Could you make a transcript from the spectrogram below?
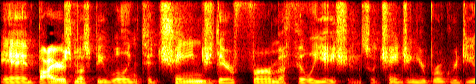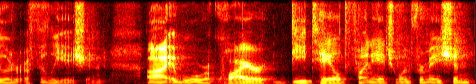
and buyers must be willing to change their firm affiliation. So, changing your broker dealer affiliation. Uh, it will require detailed financial information.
